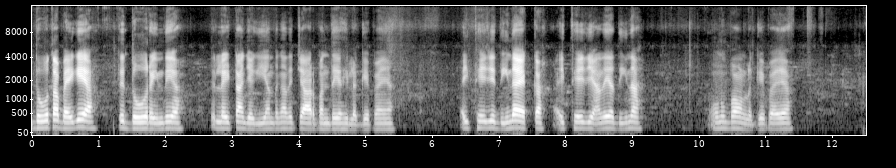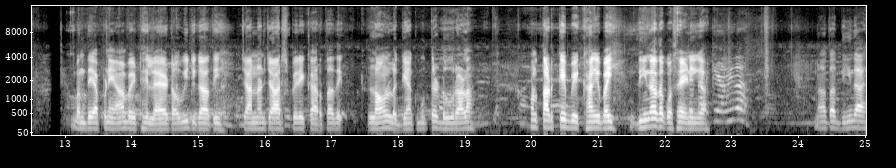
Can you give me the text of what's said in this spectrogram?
ਦੋ ਤਾਂ ਬਹਿ ਗਏ ਆ ਤੇ ਦੋ ਰਹਿੰਦੇ ਆ ਤੇ ਲਾਈਟਾਂ ਜਗੀ ਜਾਂਦੀਆਂ ਤੇ ਚਾਰ ਬੰਦੇ ਅਸੀਂ ਲੱਗੇ ਪਏ ਆ। ਇੱਥੇ ਜੇ ਦੀਂਦਾ ਇੱਕ, ਇੱਥੇ ਜੇ ਆਂਦੇ ਆ ਦੀਂਦਾ। ਉਹਨੂੰ ਬਾਉਣ ਲੱਗੇ ਪਏ ਆ। ਬੰਦੇ ਆਪਣੇ ਆ ਬੈਠੇ ਲਾਈਟ ਉਹ ਵੀ ਜਗਾਤੀ, ਚਾਨਣ ਚਾਰ ਸਪੇਰੇ ਕਰਤਾ ਤੇ ਲਾਉਣ ਲੱਗਿਆ ਕਬੂਤਰ ਡੋਰ ਵਾਲਾ। ਹੁਣ ਤੜਕੇ ਵੇਖਾਂਗੇ ਬਾਈ, ਦੀਂਦਾ ਤਾਂ ਕੁਛ ਹੈ ਨਹੀਂਗਾ ਨਾ ਤਾਂ ਦੀਂਦਾ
